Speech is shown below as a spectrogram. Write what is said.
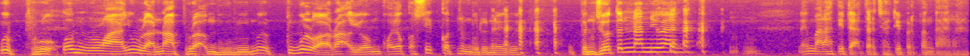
Bruk kowe mlayu lah nabrak mburine dhuwul arak ya kaya kesikut mburine kuwi. Benjo tenan yo. Ini malah tidak terjadi pertengkaran.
